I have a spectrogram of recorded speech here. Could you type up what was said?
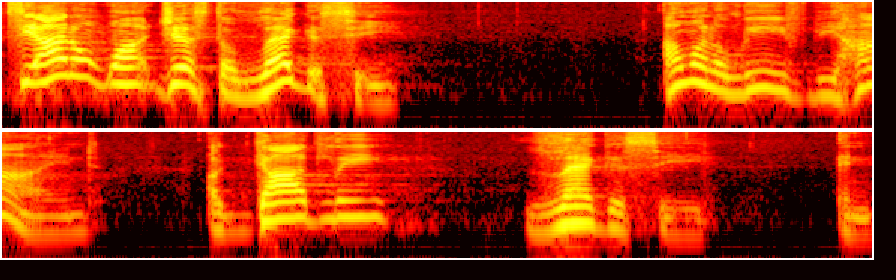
See, I don't want just a legacy, I want to leave behind a godly legacy. And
